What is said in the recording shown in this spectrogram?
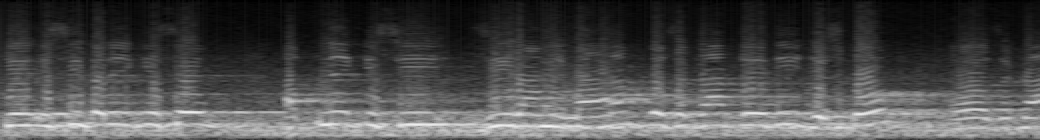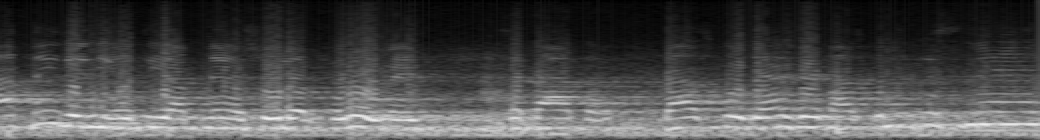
کہ اسی طریقے سے اپنے کسی زیرہ میں محرم کو زکات دے دی، جس کو زکات نہیں دینی ہوتی اپنے اصول اور فرو میں۔ زکات بعض کو جائز ہے، بعض کو نہیں۔ اس نے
